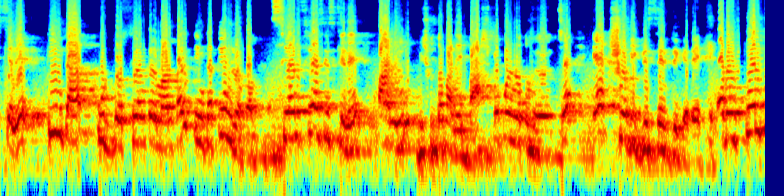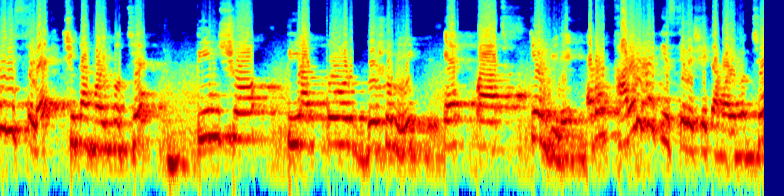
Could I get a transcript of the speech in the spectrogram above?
স্কেলে তিনটা ঊর্ধ্ব স্থিরাঙ্কের মান পাই, তিনটা তিন রকম। সেলসিয়াস স্কেলে পানি, বিশুদ্ধ পানি বাষ্পে পরিণত হয়ে হচ্ছে একশো ডিগ্রি সেন্টিগ্রেডে। এবং কেলভিন স্কেলে সেটা হয় হচ্ছে তিনশো তিয়াত্তর দশমিক এক পাঁচ কেলভিনে এবং ফারেনহাইট স্কেলে সেটা হয় হচ্ছে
